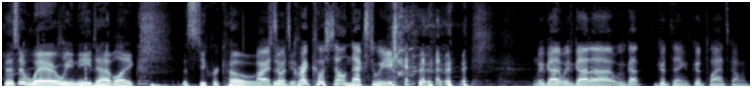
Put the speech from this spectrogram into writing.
this is where we need to have like the secret code. All right, so it's get- Greg Cosell next week. we've got Yeah. we've got uh we've got good things, good plans coming.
